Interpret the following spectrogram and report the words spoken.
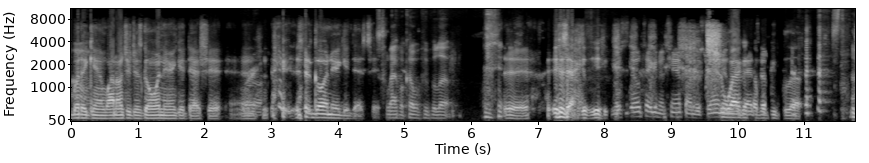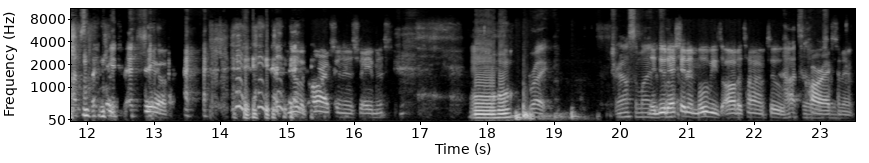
But um, again, why don't you just go in there and get that shit? just go in there and get that shit. Slap a couple people up. yeah, exactly. You're still taking a chance on destroying Swag a couple people up. yeah. you know the car accident is famous. Mm-hmm. Right. Drown somebody. They do that shit in movies all the time too. Car accident.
